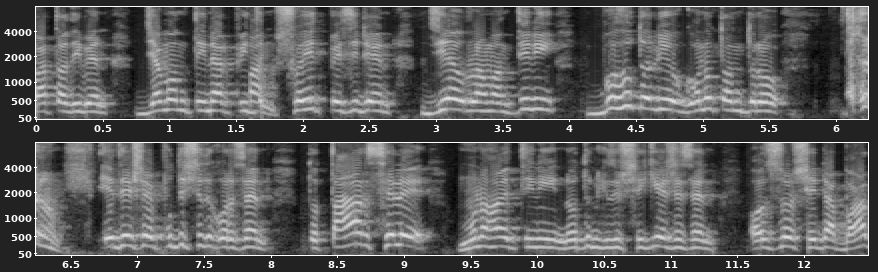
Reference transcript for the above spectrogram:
বার্তা দিবেন। যেমন তিনার পিতা শহীদ প্রেসিডেন্ট জিয়াউর রহমান, তিনি বহুদলীয় গণতন্ত্র এদেশে প্রতিষ্ঠিত করেছেন। তো তার ছেলে মনে হয় তিনি নতুন কিছু শিখে এসেছেন। অথচ সেটা বাদ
